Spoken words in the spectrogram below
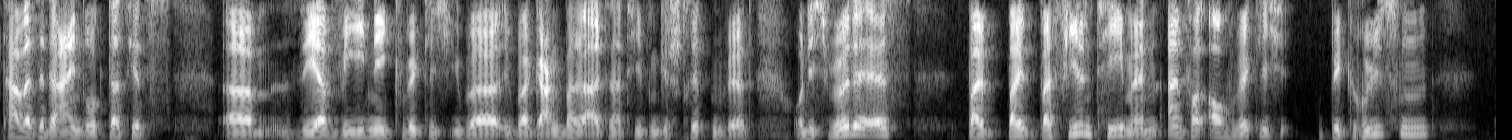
teilweise der Eindruck, dass jetzt ähm, sehr wenig wirklich über, über gangbare Alternativen gestritten wird. Und ich würde es bei, bei, bei vielen Themen einfach auch wirklich begrüßen,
